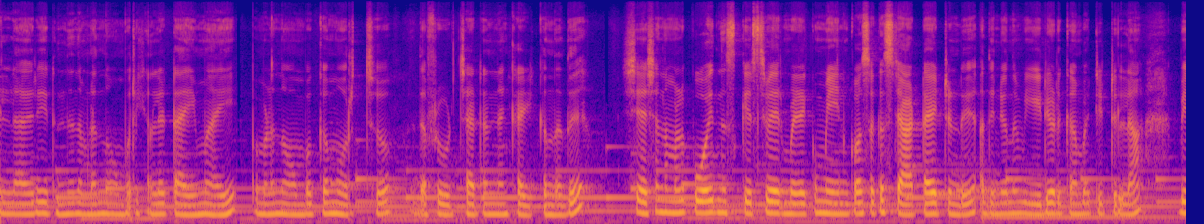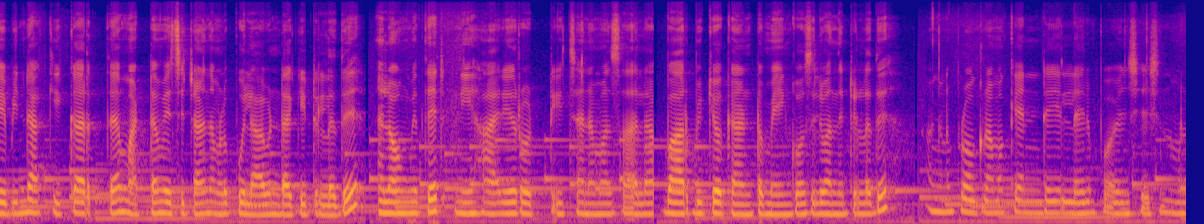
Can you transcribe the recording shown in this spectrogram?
എല്ലാവരും ഇരുന്ന് നമ്മുടെ നോമ്പ് മുറിക്കാനുള്ള ടൈമായി. അപ്പോൾ നമ്മൾ നോമ്പൊക്കെ മുറിച്ചു. ഇത് ഫ്രൂട്ട് ചാട്ടാണ് ഞാൻ കഴിക്കുന്നത്. ശേഷം നമ്മൾ പോയി നിസ്കരിച്ച് വരുമ്പോഴേക്കും മെയിൻ കോഴ്സ് ഒക്കെ സ്റ്റാർട്ട് ആയിട്ടുണ്ട്. അതിന്റെ ഒന്നും വീഡിയോ എടുക്കാൻ പറ്റിയിട്ടില്ല. ബേബിന്റെ അക്കിക്കറുത്ത് മട്ടൻ വെച്ചിട്ടാണ് നമ്മൾ പുലാവ് ഉണ്ടാക്കിയിട്ടുള്ളത്. Along with it nihari roti chana masala barbecue ഒക്കെ ആണ് കേട്ടോ മെയിൻ കോഴ്സിൽ വന്നിട്ടുള്ളത്. അങ്ങനെ പ്രോഗ്രാമൊക്കെ എന്റെ എല്ലാവരും പോയതിന് ശേഷം നമ്മൾ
